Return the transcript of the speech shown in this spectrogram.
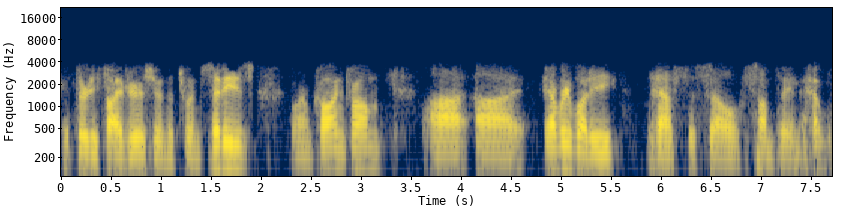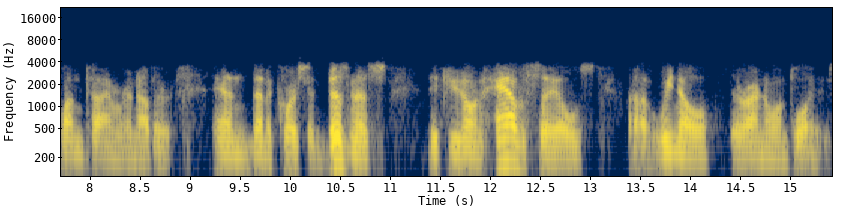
for 35 years here in the Twin Cities, where I'm calling from. Uh, uh, everybody has to sell something at one time or another. And then, of course, in business, if you don't have sales, uh, we know there are no employees.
